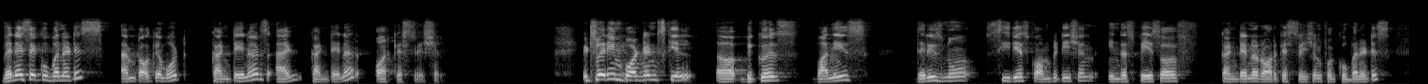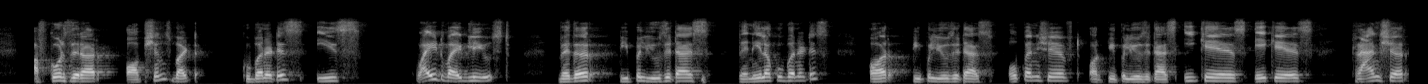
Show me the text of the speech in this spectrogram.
When I say Kubernetes, I'm talking about containers and container orchestration. It's very important skill uh, because one is there is no serious competition in the space of container orchestration for Kubernetes. Of course, there are options, but Kubernetes is quite widely used, whether people use it as vanilla Kubernetes or people use it as OpenShift or people use it as EKS, AKS, Rancher.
